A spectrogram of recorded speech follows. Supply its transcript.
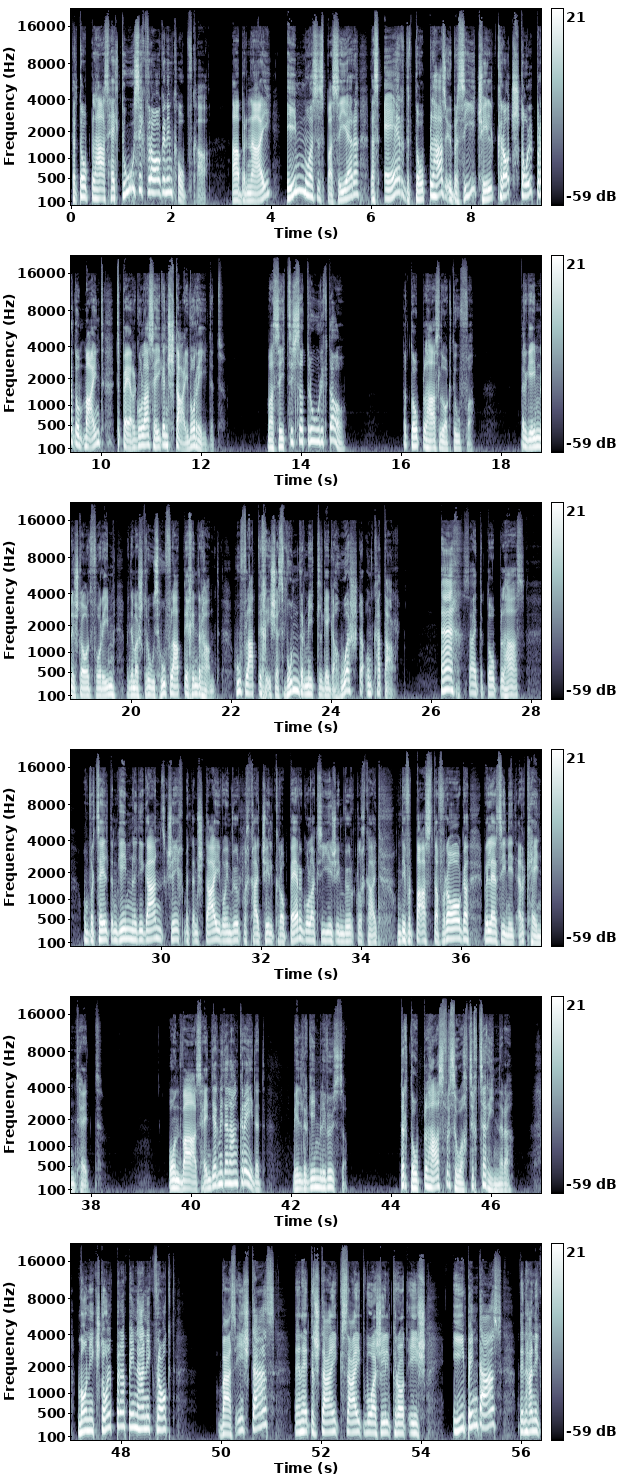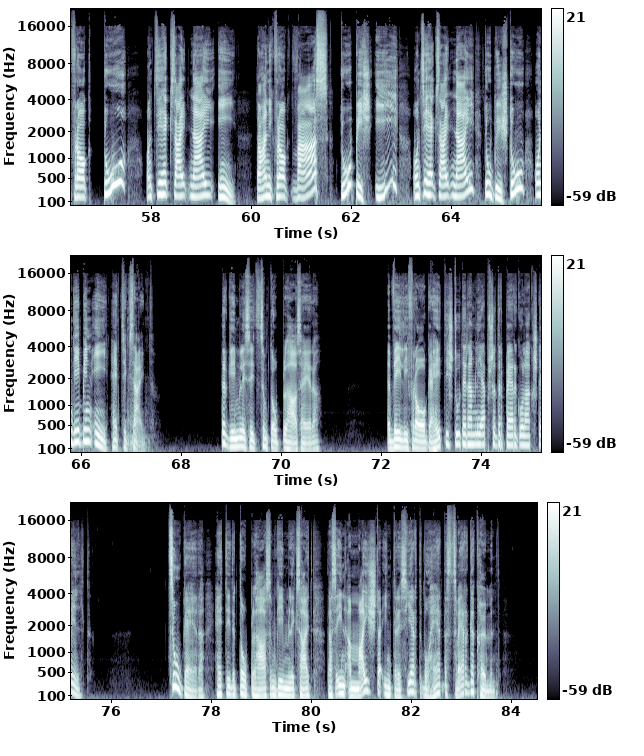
Der Doppelhas hat tausend Fragen im Kopf gehabt. Aber nein, ihm muss es passieren, dass er, der Doppelhas, über sie, Schildkröte, stolpert und meint, die Pergola sei ein Stein, der redet. Was sitzt so traurig da? Der Doppelhas schaut auf. Der Gimli steht vor ihm mit einem Strauß Huflattich in der Hand. Huflattich ist ein Wundermittel gegen Husten und Katar. Äh, sagt der Doppelhas und erzählt dem Gimli die ganze Geschichte mit dem Stein, wo in Wirklichkeit Schildkröte Pergola war, in Wirklichkeit, und die verpassten Fragen, weil er sie nicht erkennt hat. Und was habt ihr miteinander geredet? Will der Gimli wissen. Der Doppelhas versucht sich zu erinnern. Als ich gestolpert bin, habe ich gefragt, was ist das? Dann hat der Stein gesagt, wo ein Schildkröte ist, ich bin das. Dann habe ich gefragt, du? Und sie hat gesagt, nein, ich. Da habe ich gefragt, was? Du bist ich? Und sie hat gesagt, nein, du bist du und ich bin ich, hat sie gesagt. Der Gimli sitzt zum Doppelhas her. Welche Fragen hättest du denn am liebsten der Pergola gestellt? Zu gern hätte der Doppelhas im Gimli gesagt, dass ihn am meisten interessiert, woher das Zwerge kommen.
